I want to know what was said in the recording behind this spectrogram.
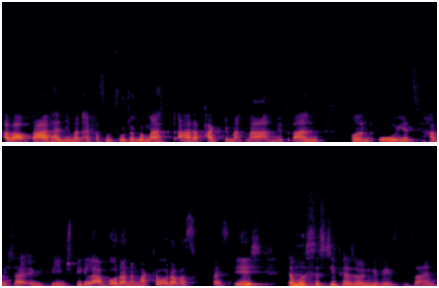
Aber auch da hat halt jemand einfach so ein Foto gemacht. Ah, da packt jemand nah an mir dran. Und oh, jetzt habe ich da irgendwie einen Spiegel ab oder eine Macke oder was weiß ich. Da muss es die Person gewesen sein.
